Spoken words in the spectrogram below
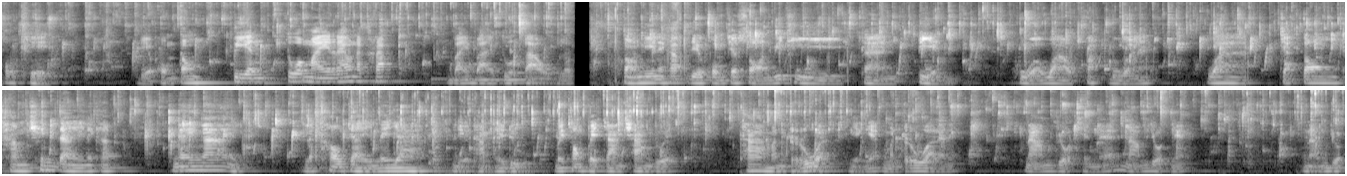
โอเค เดี๋ยวผมต้องเปลี่ยนตัวใหม่แล้วนะครับบายบายตัวเก่าแล้ว ตอนนี้นะครับ เดี๋ยวผมจะสอนวิธีการเปลี่ยน หัววาล์วฝักบัวนะว่าจะต้องทำเช่นใดนะครับ ง่ายๆและเข้าใจไม่ยาก เดี๋ยวทำให้ดูไม่ต้องไปจางช่างด้วย ถ้ามันรั่วอย่างเงี้ยมันรั่วแล้วเนี่ยน้ำหยดเห็นไหมน้ำหยดเนี่ยน้ำหยด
